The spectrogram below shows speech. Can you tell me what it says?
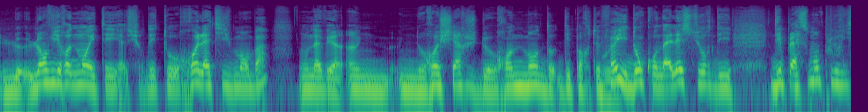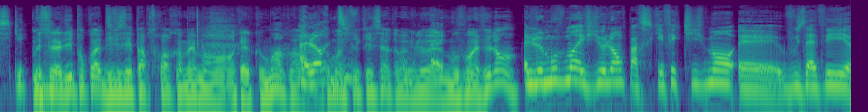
l'environnement était sur des taux relativement bas. On avait une, une recherche de rendement des portefeuilles et donc on allait sur des déplacements plus risqués. Mais cela dit, pourquoi diviser par trois quand même en, quelques mois quoi Alors comment expliquer ça quand même le, euh, mouvement est violent. Le mouvement est violent parce qu'effectivement vous avez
